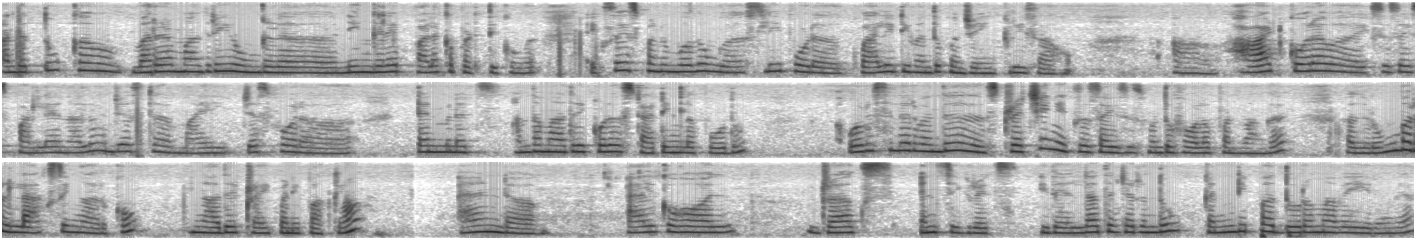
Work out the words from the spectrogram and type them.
அந்த தூக்கம் வர மாதிரி உங்களை நீங்களே பழக்கப்படுத்திக்கோங்க. எக்ஸசைஸ் பண்ணும்போது உங்கள் ஸ்லீப்போட குவாலிட்டி வந்து கொஞ்சம் இன்க்ரீஸ் ஆகும். ஹார்ட் கோராக exercise பண்ணலைனாலும் just mile just for ten minutes அந்த மாதிரி கூட ஸ்டார்டிங்கில் போதும். ஒரு சிலர் வந்து ஸ்ட்ரெச்சிங் எக்ஸசைசஸ் வந்து ஃபாலோ பண்ணுவாங்க. அது ரொம்ப ரிலாக்ஸிங்காக இருக்கும். நீங்கள் அதை ட்ரை பண்ணி பார்க்கலாம். And alcohol drugs and cigarettes இது எல்லாத்துட்டேருந்தும் கண்டிப்பாக தூரமாகவே இருங்க.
